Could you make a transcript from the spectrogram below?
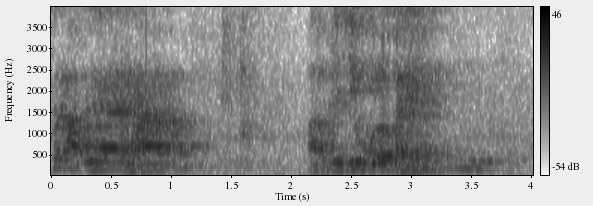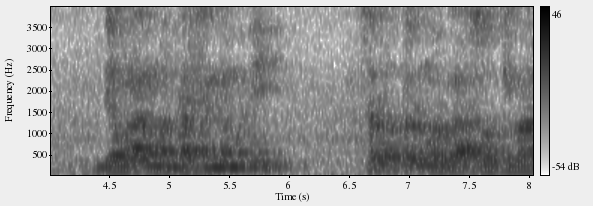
सर आपल्या ह्या आपली जी ओळख आहे देवळा मतदारसंघामध्ये सर्व तरुण वर्ग असो किंवा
